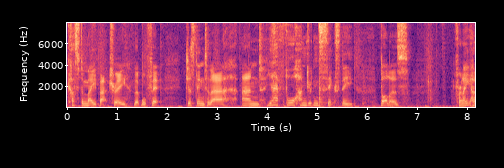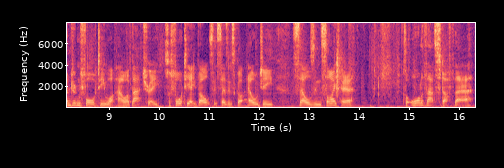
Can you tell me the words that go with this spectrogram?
custom made battery that will fit just into there and yeah, $460 for an 840 watt hour battery. So 48 volts, it says it's got LG cells inside here. So all of that stuff there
